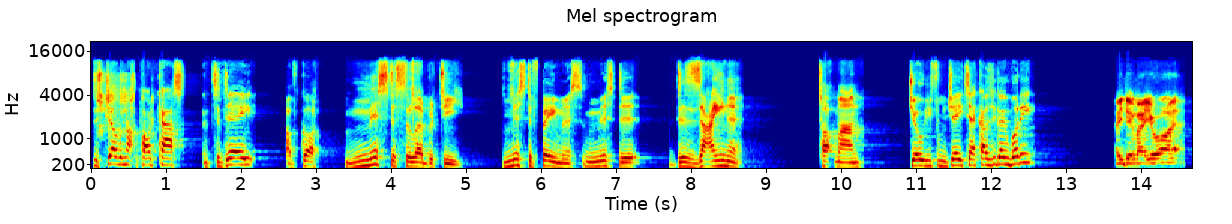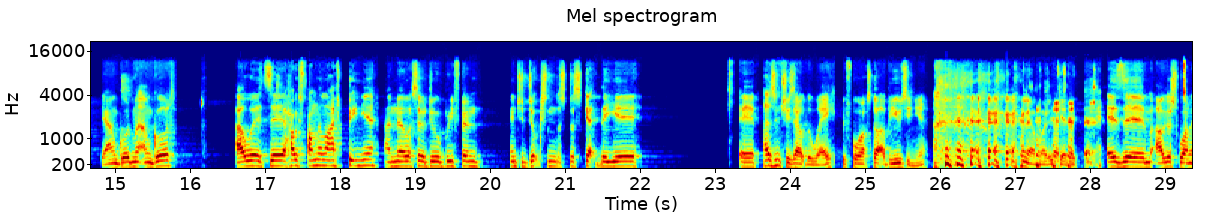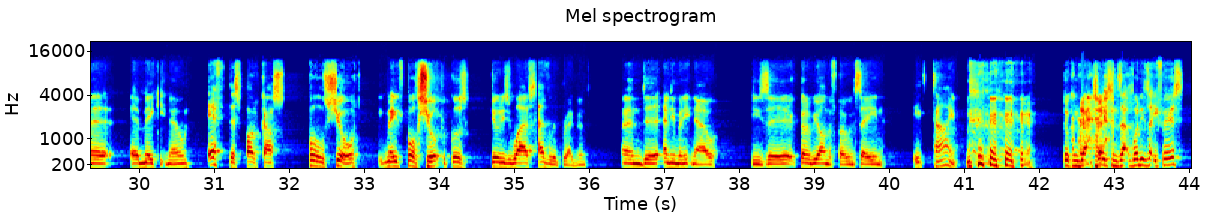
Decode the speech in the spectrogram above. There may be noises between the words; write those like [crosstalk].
This is Job and Knock podcast, and today I've got Mr. Celebrity, Mr. Famous, Mr. Designer, top man, Jody from JTech. How's it going, buddy? How you doing, mate? You all right? Yeah, I'm good, mate. I'm good. How is uh, how's family life treating you? I know I said do a brief introduction. Let's just get the uh, uh, pleasantries out the way before I start abusing you. [laughs] no, I'm only kidding. [laughs] Is um, I just want to uh, make it known if this podcast falls short, it may fall [laughs] short because Jody's wife's heavily pregnant, and uh, any minute now she's uh, going to be on the phone saying it's time. so congratulations, that buddy. Is that your first?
